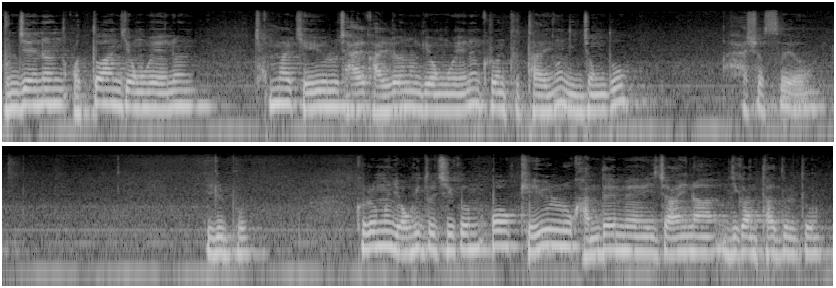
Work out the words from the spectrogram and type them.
문제는 어떠한 경우에는 정말 계율로 잘 가려는 경우에는 그런 두타행은 인정도 하셨어요. 일부. 그러면 여기도 지금 어 계율로 간다며 이 자이나 니간타들도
